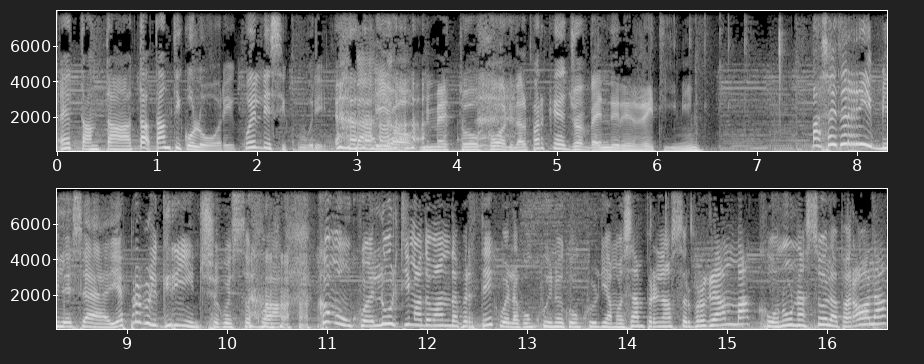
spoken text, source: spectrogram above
e tanta- ta- tanti colori, quelli sicuri. Io mi metto fuori dal parcheggio a vendere retini. Ma sei terribile, sei. È proprio il Grinch questo qua. Comunque, l'ultima domanda per te, quella con cui noi concludiamo sempre il nostro programma, con una sola parola,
